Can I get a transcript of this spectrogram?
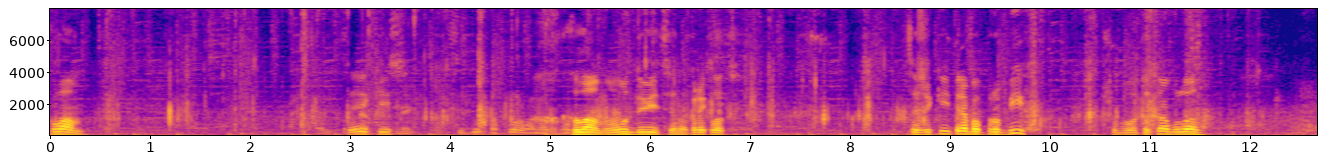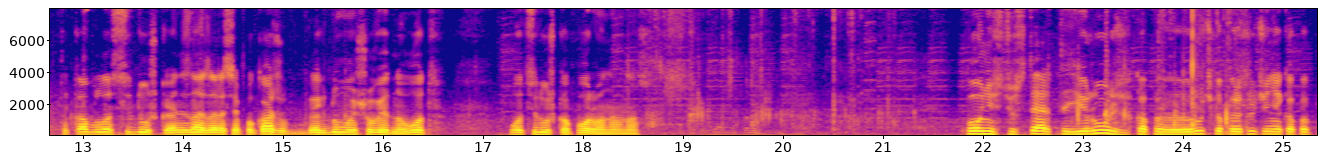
Хлам. Це якийсь хлам. А от дивіться, наприклад, це ж який треба пробіг, щоб от така була така була сідушка. Я не знаю, зараз я покажу, як думаю, що видно. От, от сідушка порвана у нас. Повністю стертий руль, ручка переключення КПП.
